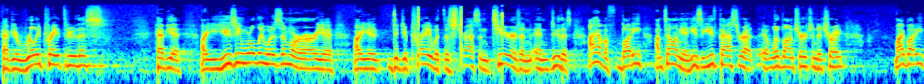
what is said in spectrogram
Have you really prayed through this? Have you, are you using worldly wisdom or are you, are you, did you pray with distress and tears and, and do this? I have a buddy, I'm telling you, he's a youth pastor at, at Woodlawn Church in Detroit. My buddy,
